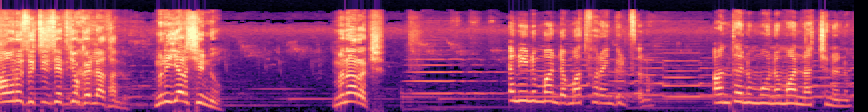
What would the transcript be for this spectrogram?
አሁንስ እቺ ሴትዮ ገላታለሁ። ምን እያልሽኝ ነው? ምን አረግሽ? እኔንማ እንደማትፈራኝ ግልጽ ነው። አንተንም ሆነ ማናችንንም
